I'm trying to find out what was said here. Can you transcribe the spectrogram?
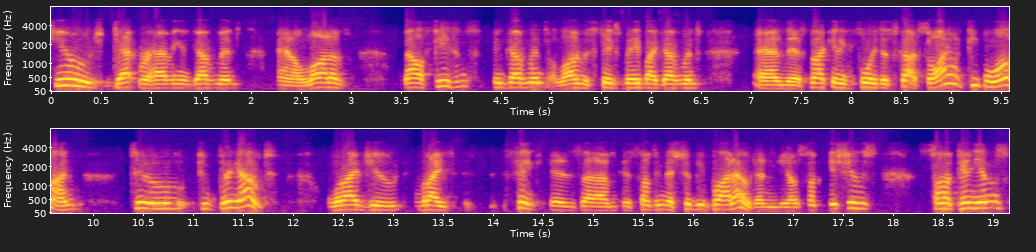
huge debt we're having in government and a lot of malfeasance in government, a lot of mistakes made by government, and it's not getting fully discussed. So I have people on to to bring out what I view, what I think is um, is something that should be brought out, and you know, some issues, some opinions,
